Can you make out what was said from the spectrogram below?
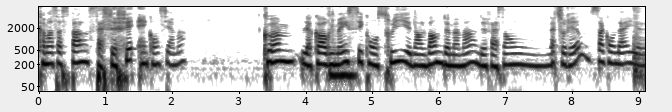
comment ça se passe. Ça se fait inconsciemment. Comme le corps humain s'est construit dans le ventre de maman de façon naturelle, sans qu'on aille. euh,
